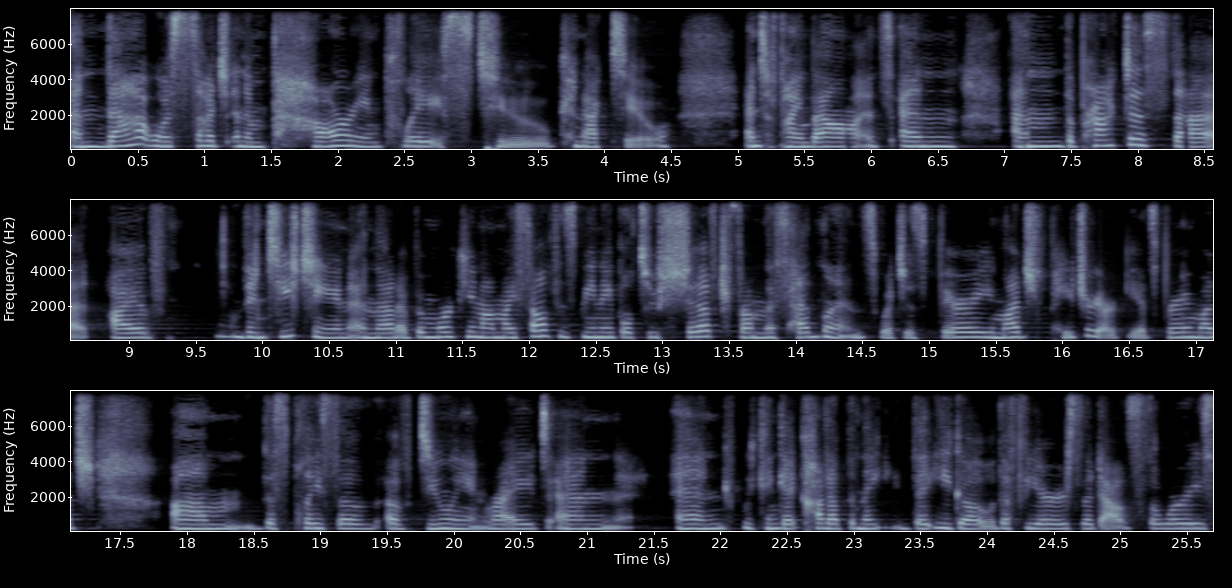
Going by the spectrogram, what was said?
and that was such an empowering place to connect to and to find balance. And, and the practice that I've been teaching and that I've been working on myself is being able to shift from this head lens, which is very much patriarchy. It's very much um, this place of of doing right and and we can get caught up in the, the ego, the fears, the doubts, the worries.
